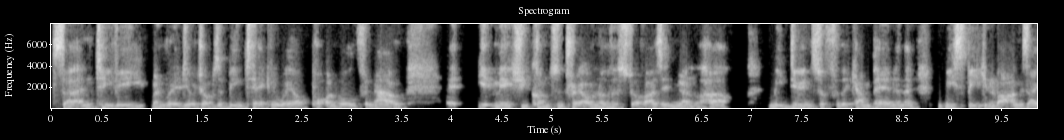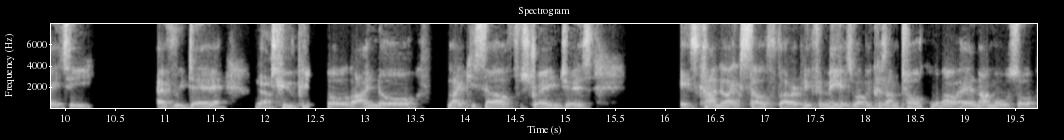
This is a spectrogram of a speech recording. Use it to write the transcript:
certain TV and radio jobs are being taken away or put on hold for now, it, it makes you concentrate on other stuff, as in yeah. mental health. Me doing stuff for the campaign, and then me speaking about anxiety every day yeah. to people that I know, like yourself, strangers. It's kind of like self therapy for me as well because I'm talking about it and I'm also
